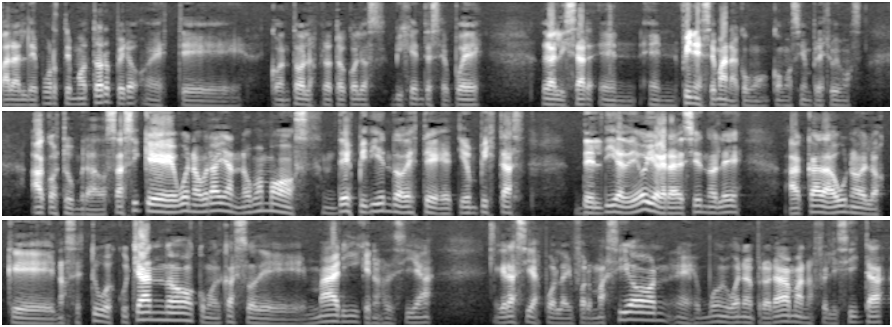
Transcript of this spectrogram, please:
para el deporte motor, pero este, con todos los protocolos vigentes se puede realizar en, en de semana como, como siempre estuvimos acostumbrados. Así que bueno, Brian, nos vamos despidiendo de este tiempistas del día de hoy, agradeciéndole a cada uno de los que nos estuvo escuchando, como el caso de Mari, que nos decía gracias por la información, es muy bueno el programa, nos felicita.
